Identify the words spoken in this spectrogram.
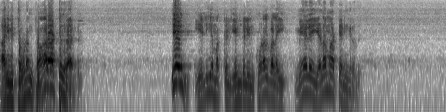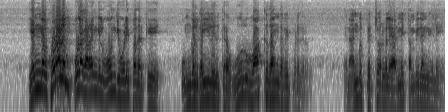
அறிவித்தவுடன் பாராட்டுகிறார்கள். ஏன்? எளிய மக்கள் எங்களின் குரல் வலை மேலே எழமாட்டேன்கிறது. எங்கள் குரலும் உலக அரங்கில் ஓங்கி ஒழிப்பதற்கு உங்கள் கையில் இருக்கிற ஒரு வாக்குதான் தேவைப்படுகிறது. என் அன்பு பெற்றோர்களை அருமை தம்பி தங்கைகளே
